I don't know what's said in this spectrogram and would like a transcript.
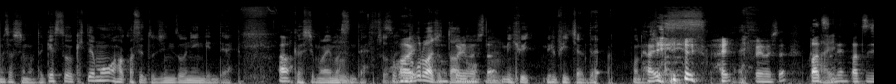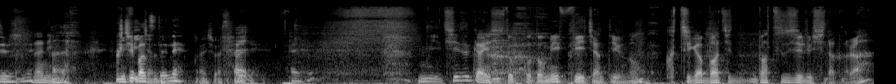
めさせてもらって、ゲストが来ても博士と人造人間であ。行かせてもらいますんで、うん。そこのところはちょっとあの、ミッフィーミッフィーちゃんでお願はいい。します。はい。わかりました。罰ね。はい。罰印ね。何、はい。口罰でね。お願いします。ははい。静かにしとくことをミッフィーちゃんって言うの？口がバツ印だから？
